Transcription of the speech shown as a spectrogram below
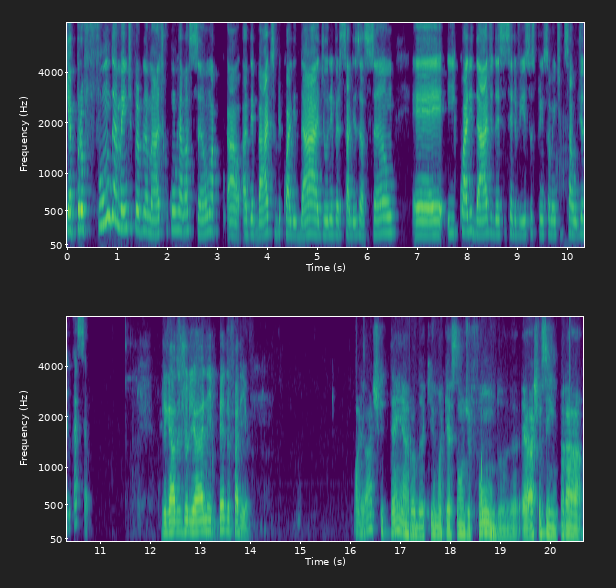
que é profundamente problemático com relação a, a, a debate sobre qualidade, universalização é, e qualidade desses serviços, principalmente de saúde e educação. Obrigado, Juliane. Pedro Faria. Bom, eu acho que tem, Haroldo, aqui uma questão de fundo. Eu acho que, assim, para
